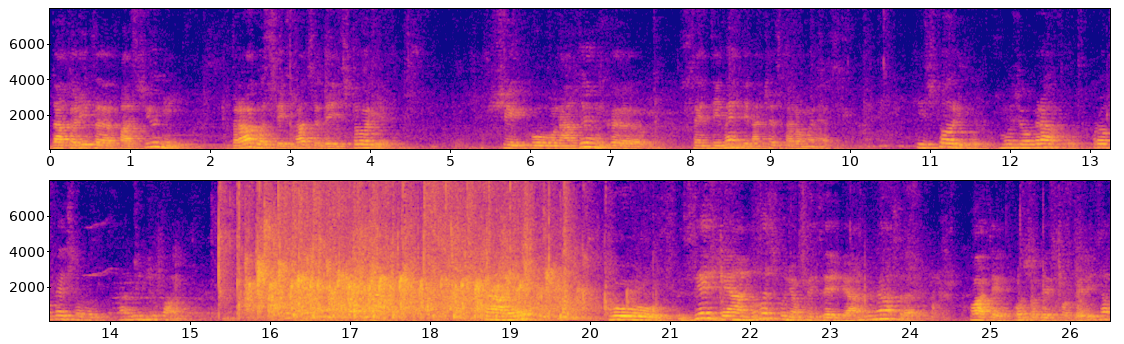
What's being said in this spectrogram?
datorită pasiunii, dragostei față de istorie și cu un adânc sentiment din acesta românesc, istoricul, muzeograful, profesorul Alin Ciupalu, care cu zeci de ani, nu vă spun eu cât zeci de ani, dumneavoastră, poate o să o descoperiți, a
